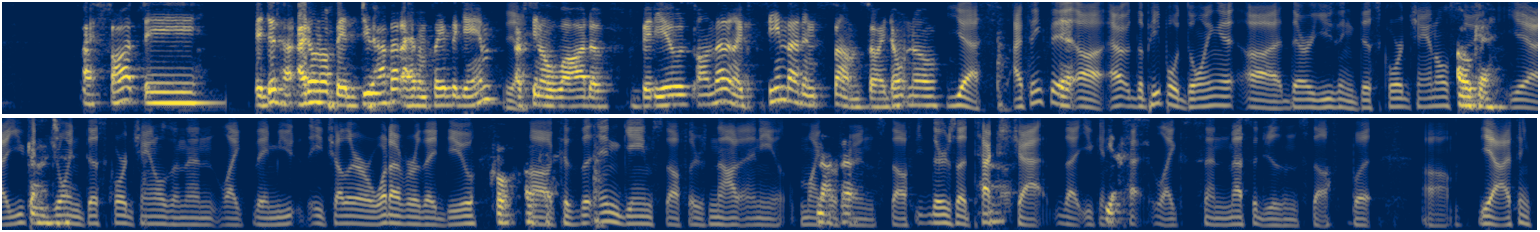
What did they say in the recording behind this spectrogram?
I, I thought they they did. Ha- I don't know if they do have that. I haven't played the game. Yeah. I've seen a lot of videos on that, and I've seen that in some. So I don't know. Yes, I think they yeah. uh, the people doing it uh, they're using Discord channels. So okay. Yeah, you can gotcha. join Discord channels, and then like they mute each other or whatever they do. Cool. Because uh, the in-game stuff, there's not any microphone not stuff. There's a text uh, chat that you can yes. te- like send messages and stuff, but. Um, yeah, I think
